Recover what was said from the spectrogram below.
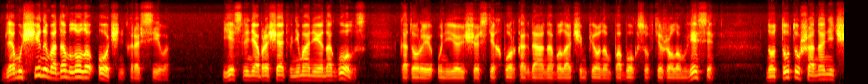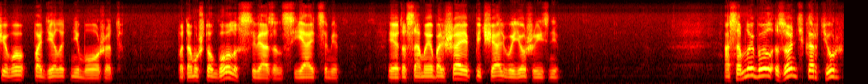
Для мужчины мадам Лола очень красива если не обращать внимания на голос, который у нее еще с тех пор, когда она была чемпионом по боксу в тяжелом весе, но тут уж она ничего поделать не может, потому что голос связан с яйцами, и это самая большая печаль в ее жизни. А со мной был зонтик Артюр.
